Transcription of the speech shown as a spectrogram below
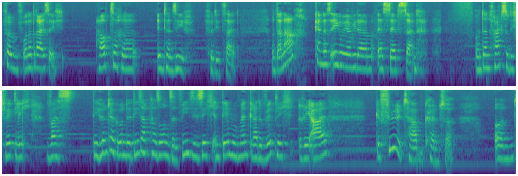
5 oder 30. Hauptsache intensiv für die Zeit. Und danach kann das Ego ja wieder es selbst sein. Und dann fragst du dich wirklich, was die Hintergründe dieser Person sind, wie sie sich in dem Moment gerade wirklich real gefühlt haben könnte. Und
